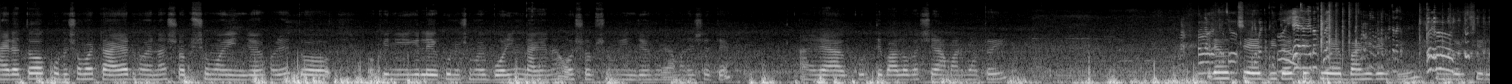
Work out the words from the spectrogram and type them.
আয়রা তো কোনো সময় টায়ার্ড হয় না, সব সময় এনজয় করে। তো ওকে নিয়ে গেলে কোনো সময় বোরিং লাগে না, ও সব সময় এনজয় করে আমাদের সাথে। আয়রা ঘুরতে ভালোবাসে আমার মতোই। এটা হচ্ছে ভিতর থেকে বাহিরের ভিউ সুন্দর ছিল।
